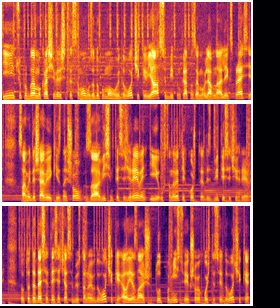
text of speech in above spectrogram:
І цю проблему краще вирішити самому за допомогою доводчиків. Я собі конкретно замовляв на Аліекспресі самі дешеві, які знайшов за 8 тисяч гривень, і установити їх коштує десь 2 тисячі гривень. Тобто за 10 тисяч я собі установив доводчики, але я знаю, що тут по місцю, якщо ви хочете собі доводчики,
